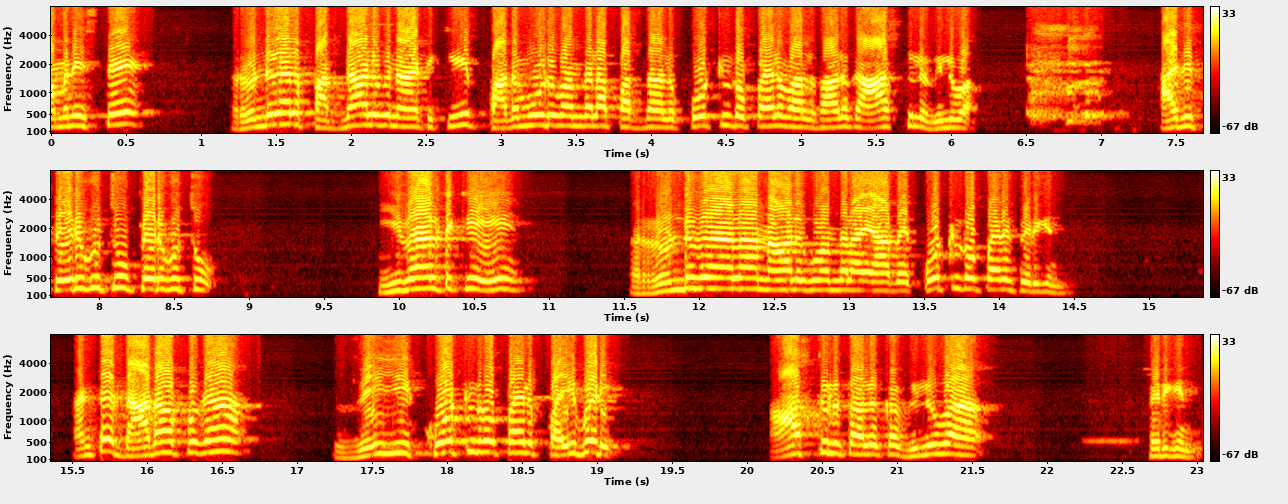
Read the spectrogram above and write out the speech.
గమనిస్తే రెండు వేల పద్నాలుగు నాటికి పదమూడు వందల పద్నాలుగు కోట్ల రూపాయలు వాళ్ళ తాలూకా ఆస్తుల విలువ. అది పెరుగుతూ పెరుగుతూ ఈవేళకి రెండు వేల నాలుగు వందల యాభై కోట్ల రూపాయలు పెరిగింది. అంటే దాదాపుగా వెయ్యి కోట్ల రూపాయలు పైబడి ఆస్తుల తాలూకా విలువ పెరిగింది.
